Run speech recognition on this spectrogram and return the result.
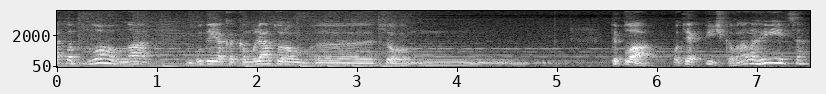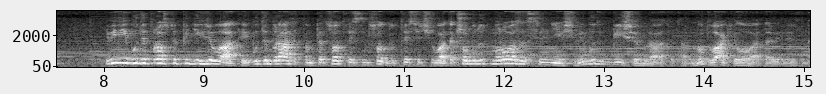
тепла підлога вона буде як акумулятором е, цього тепла, от як пічка. Вона нагріється, і він її буде просто підігрівати і буде брати там 500-800 до 1000 Вт. Якщо будуть морози сильніші, він буде більше брати, там, ну 2 кВт він візьме.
